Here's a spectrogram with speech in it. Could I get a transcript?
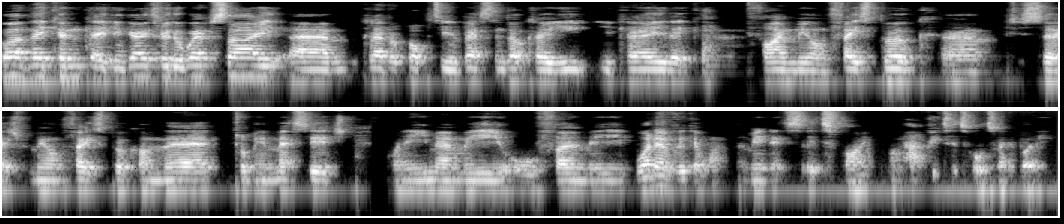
Well, they can they can go through the website, um, cleverpropertyinvesting.co.uk. They can find me on Facebook. Um, just search for me on Facebook. I'm there. Drop me a message. Want to email me or phone me, whatever they want. I mean, it's it's fine. I'm happy to talk to anybody.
